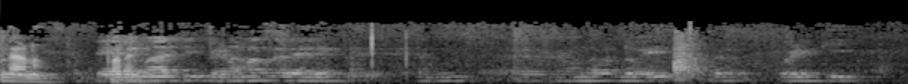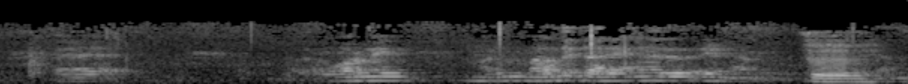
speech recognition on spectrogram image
എന്താണ്? മാറ്റി പിണമെന്ന് ഒഴുക്കി ഓർമ്മയും മറന്ന് മറന്നിട്ടാരെ അങ്ങനെ ഒരു 嗯。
